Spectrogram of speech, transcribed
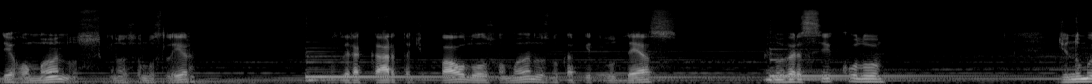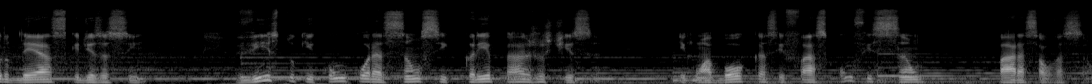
de Romanos, que nós vamos ler, ler a carta de Paulo aos Romanos, no capítulo 10, e no versículo de número 10, que diz assim: Visto que com o coração se crê para a justiça, e com a boca se faz confissão para a salvação.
